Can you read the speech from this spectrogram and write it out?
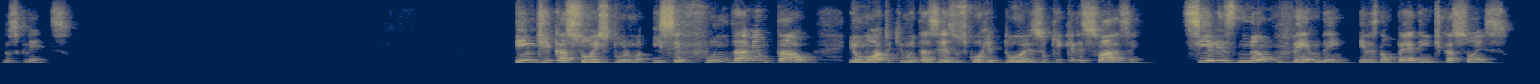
dos clientes. Indicações, turma, isso é fundamental. Eu noto que muitas vezes os corretores, o que, que eles fazem? Se eles não vendem, eles não pedem indicações.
